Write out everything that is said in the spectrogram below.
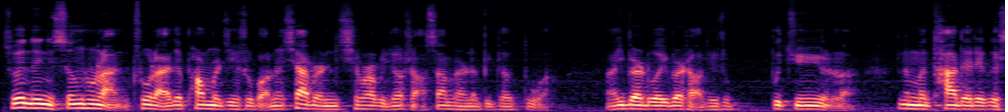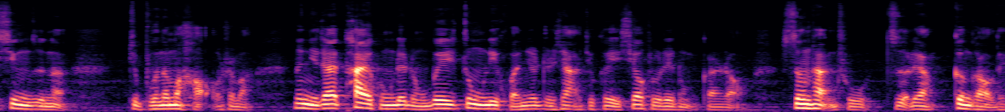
所以呢，你生出来出来的泡沫金属，保证下边的气泡比较少，上边的比较多啊，一边多一边少就是不均匀了。那么它的这个性质呢？就不那么好，是吧？那你在太空这种微重力环境之下，就可以消除这种干扰，生产出质量更高的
